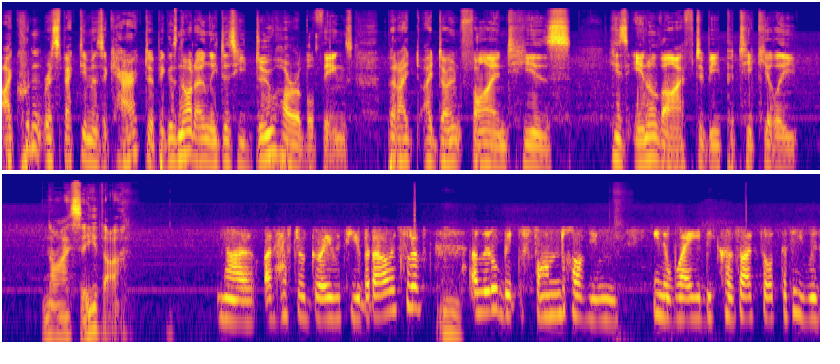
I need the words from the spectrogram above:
I couldn't respect him as a character because not only does he do horrible things, but I, I don't find his his inner life to be particularly nice either. No, I'd have to agree with you, but I was sort of mm. a little bit fond of him in a way because I thought that he was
